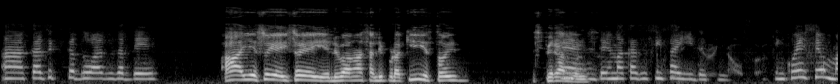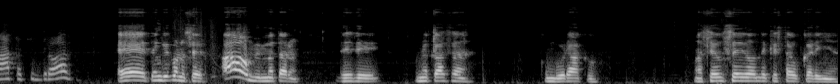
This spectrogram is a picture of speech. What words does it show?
A casa que fica do lado da B. Ah, y estoy ahí, estoy ahí. Ellos van a salir por aquí y estoy É, tem uma casa sem saída aqui. Tem que conhecer o mapa, que droga. Eh, tengo que conocer. Ah, me mataron. Desde una casa con buraco. No sé usted dónde que está cariño.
